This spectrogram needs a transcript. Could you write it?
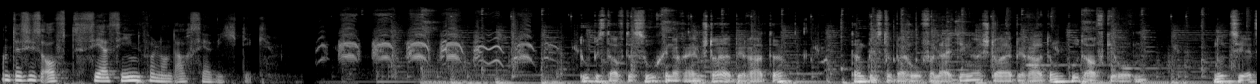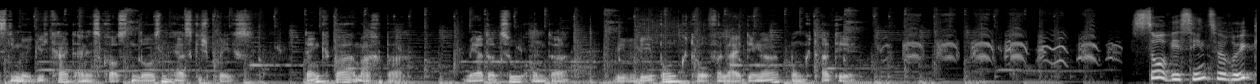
Und das ist oft sehr sinnvoll und auch sehr wichtig. Du bist auf der Suche nach einem Steuerberater? Dann bist du bei Hofer Leidinger Steuerberatung gut aufgehoben. Nutze jetzt die Möglichkeit eines kostenlosen Erstgesprächs. Denkbar machbar. Mehr dazu unter www.hoferleidinger.at. So, wir sind zurück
